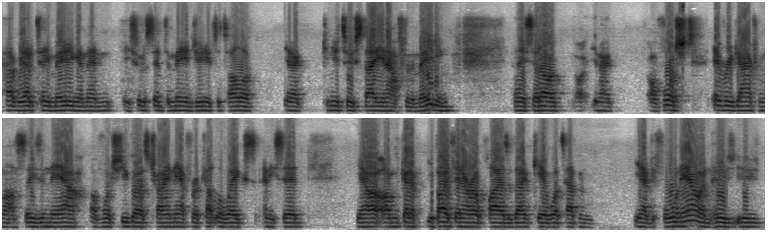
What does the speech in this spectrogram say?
had, we had a team meeting, and then he sort of said to me and Junior Tatola, you know, can you two stay in after the meeting? And they said, oh, you know, I've watched every game from last season now. I've watched you guys train now for a couple of weeks. And he said, you know, I'm to, you're both NRL players. I don't care what's happened, you know, before now and who's, who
